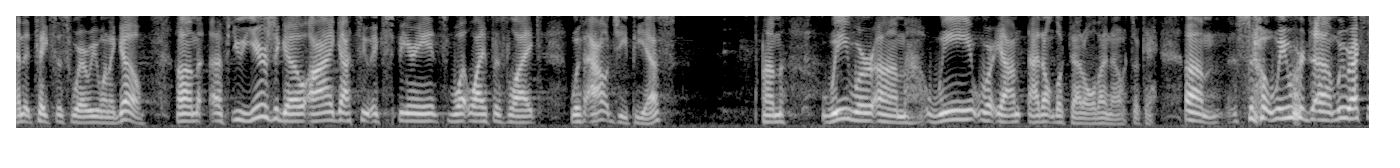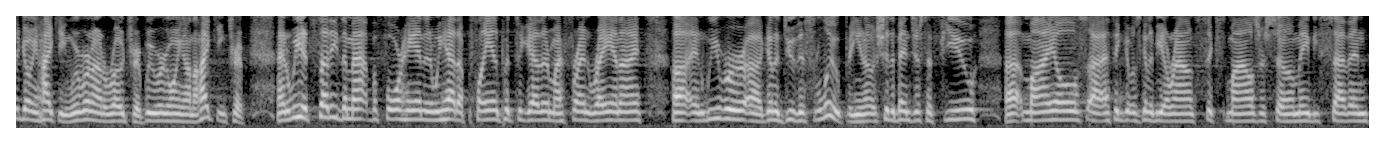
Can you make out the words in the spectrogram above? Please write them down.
and it takes us where we want to go. Um, a few years ago, I got to experience what life is like without GPS. Um, we were, um, we were, yeah, I don't look that old. I know it's okay. Um, so we were, um, we were actually going hiking. We weren't on a road trip. We were going on a hiking trip, and we had studied the map beforehand, and we had a plan put together. My friend Ray and I, uh, and we were uh, going to do this loop. And, you know, it should have been just a few uh, miles. I think it was going to be around six miles or so, maybe seven.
